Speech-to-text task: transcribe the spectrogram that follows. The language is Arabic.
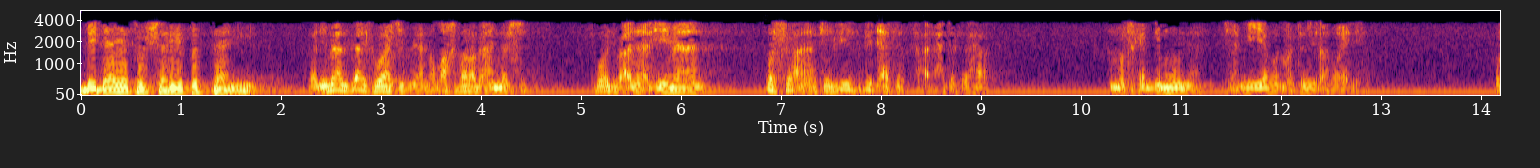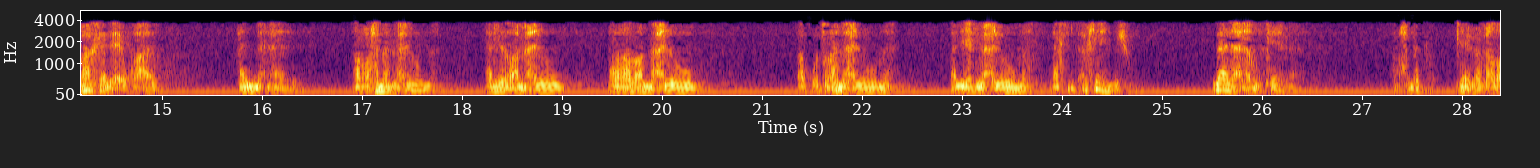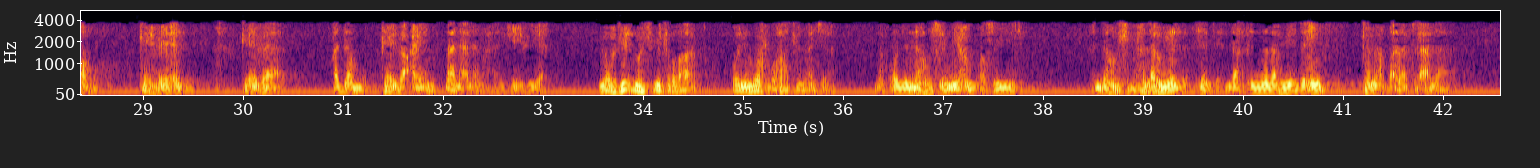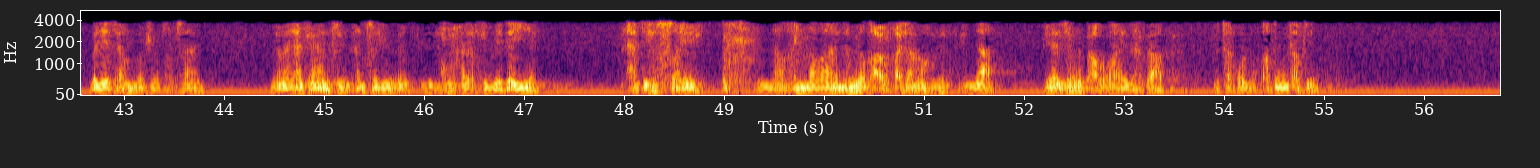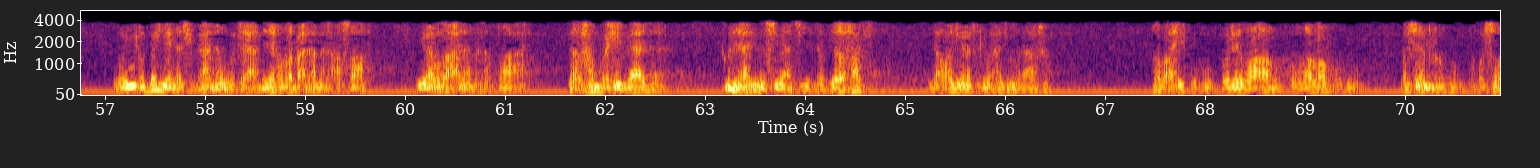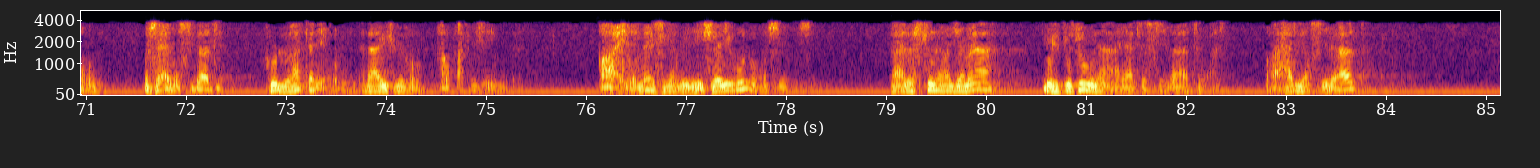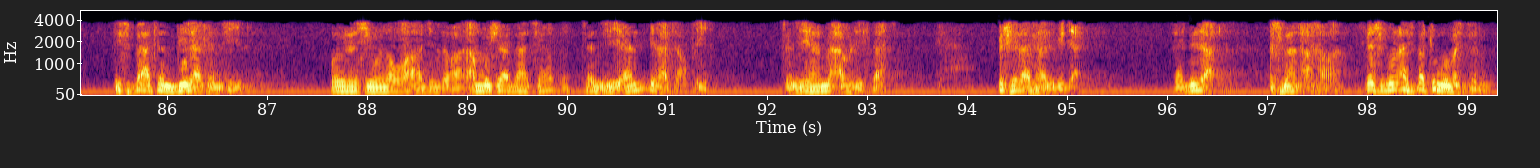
بداية الشريط الثاني. والإيمان ذلك واجب لأن الله أخبر به عن نفسه فوجب علينا الإيمان والسؤال عن كيفية بدعة أحدثها المتكلمون الجهمية والمعتزلة وغيرهم. وهكذا يقال الرحمة معلومة الرضا معلوم الغضب معلوم القدرة معلومة اليد معلومة لكن الكيف مشهور. لا نعلم كيف رحمته كيف غضبه كيف يده كيف قدم كيف عين ما نعلم عن الكيفيات. نثبتها ونمرها كما جاء نقول إنه سميع بصير إنه سبحانه له يد ان له يدين كما قال تعالى بل يداه مبسوطتان ما منعك أن تسجد لما خلقت بيدي. الحديث الصحيح ان الله إنه يضع قدمه في النار فينزل بعضها إلى بعض فتقول قطن قطن وبين سبحانه وتعالى يغضب على من عصاه. ويرضى على من اطاعه يرحم عباده كل هذه من صفاته لو يضحك إذا رجل يقتل أحدهم الآخر فضحكه ورضاه وغضبه وسمعه وبصره وسائر الصفات كلها تليق به لا يشبه خلقه في شيء من ذلك. قاعدة ليس كمثله شيء وهو الشيء فاهل السنة والجماعة يثبتون آيات الصفات وأحاديث الصفات إثباتا بلا تمثيل. وينزهون الله جل وعلا عن مشابهته تنزيها بلا تعطيل تنزيها معه الإثبات بخلاف هذه البدع. البدع قسمان آخران قسم أثبتوا ومثلوا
